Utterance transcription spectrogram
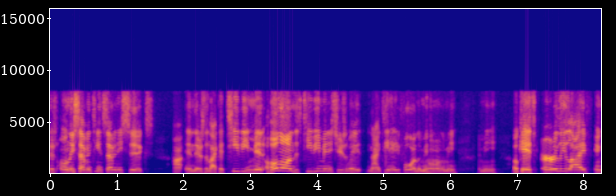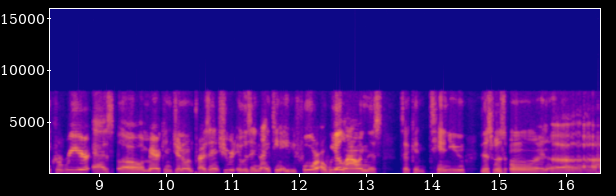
There's only 1776, uh, and there's like a TV min. Hold on, this TV miniseries. Wait, 1984. Let me hold on. Let me. Let me. Okay, it's early life and career as oh American general and president. Schubert. It was in 1984. Are we allowing this to continue? This was on. uh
